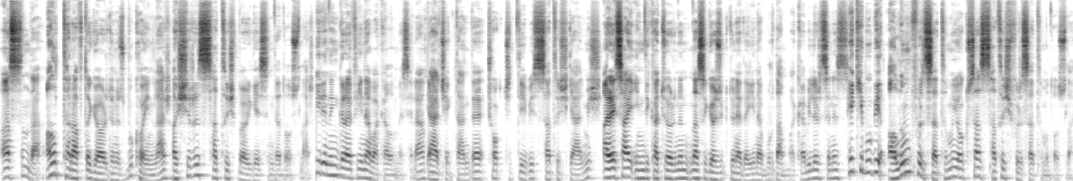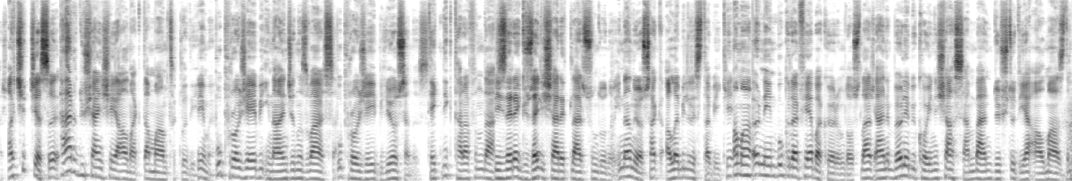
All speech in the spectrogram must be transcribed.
aslında alt tarafta gördüğünüz bu coinler aşırı satış bölgesinde dostlar. Birinin grafiğine bakalım mesela. Gerçekten de çok ciddi bir satış gelmiş. RSI indikatörünün nasıl gözüktüğüne de yine buradan bakabilirsiniz. Peki bu bir alım fırsatı mı yoksa satış fırsatı mı dostlar? Açıkçası her düşen şeyi almak da mantıklı değil, değil mi? Bu projeye bir inancınız varsa, bu projeyi biliyorsanız, teknik tarafında bizlere güzel işaretler sunduğunu inanıyorsak alabiliriz tabii ki. Ama örneğin bu grafiğe bakıyorum dostlar. Yani böyle bir coin'i şahsen ben düştü diye almazdım.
